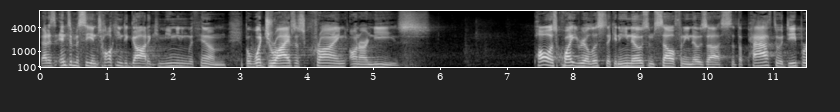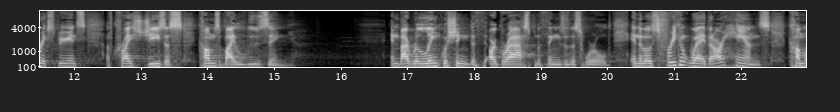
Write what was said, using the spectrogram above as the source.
That is intimacy and talking to God and communing with Him. But what drives us crying on our knees? Paul is quite realistic and he knows himself and he knows us that the path to a deeper experience of Christ Jesus comes by losing and by relinquishing the, our grasp on the things of this world. And the most frequent way that our hands come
